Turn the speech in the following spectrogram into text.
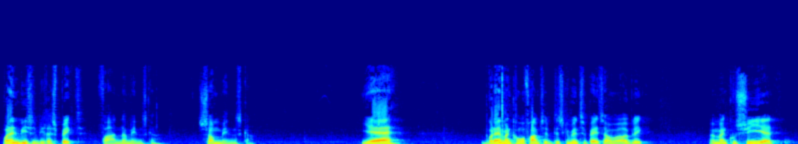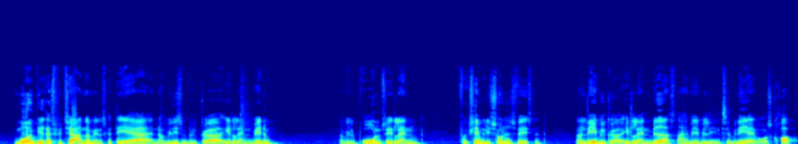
hvordan viser vi respekt for andre mennesker, som mennesker? Ja, hvordan man kommer frem til det, det skal vi vende tilbage til om et øjeblik. Men man kunne sige, at måden vi respekterer andre mennesker, det er, at når vi ligesom vil gøre et eller andet med dem, når vi vil bruge dem til et eller andet, for eksempel i sundhedsvæsenet, når en læge vil gøre et eller andet med os, når han vil intervenere i vores krop,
